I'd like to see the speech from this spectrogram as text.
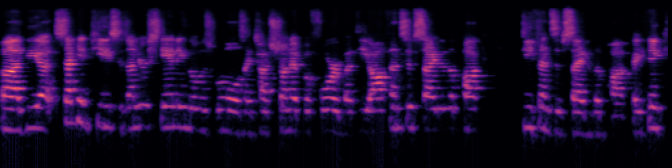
Uh, the uh, second piece is understanding those roles. I touched on it before, but the offensive side of the puck, defensive side of the puck. I think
